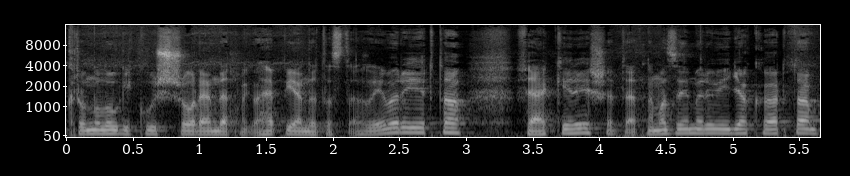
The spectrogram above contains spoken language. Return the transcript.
kronológikus sorrendet, meg a happy endet, azt az Avery írta felkérésre, tehát nem azért, mert ő így akarta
